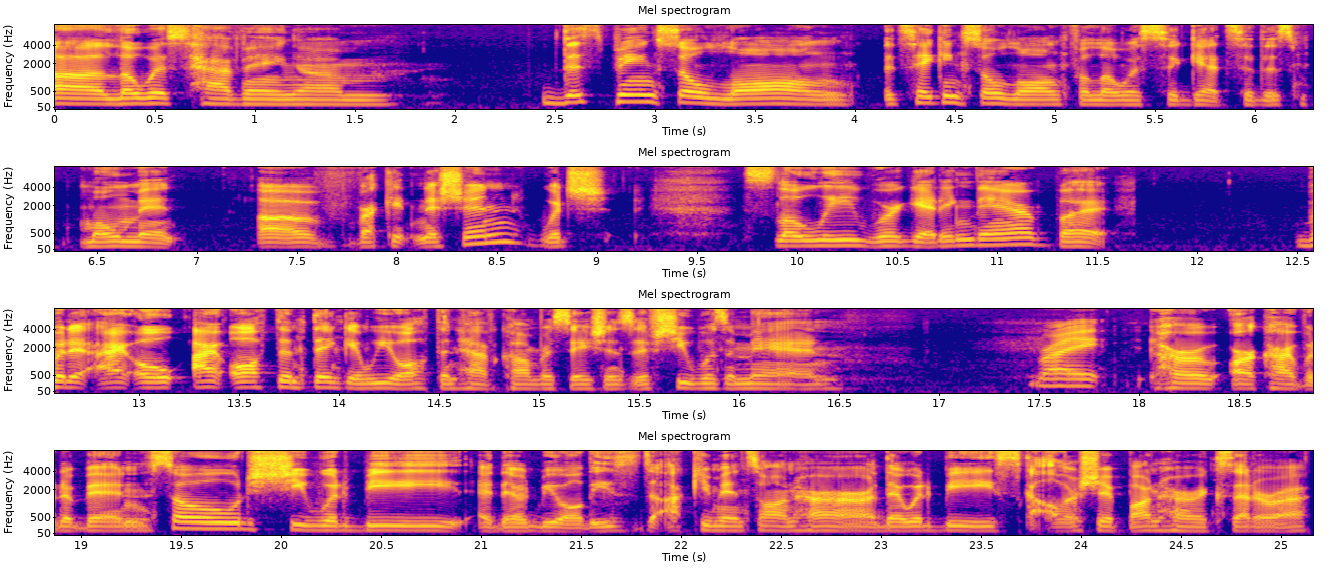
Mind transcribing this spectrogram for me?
uh, Lois having um, this being so long, it's taking so long for Lois to get to this moment of recognition, which slowly we're getting there, but but I I often think, and we often have conversations. If she was a man, Right. Her archive would have been sold. She would be there would be all these documents on her. There would be scholarship on her, etc.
